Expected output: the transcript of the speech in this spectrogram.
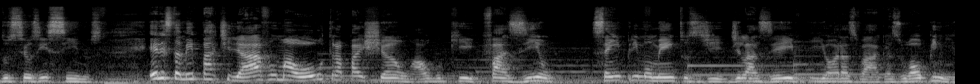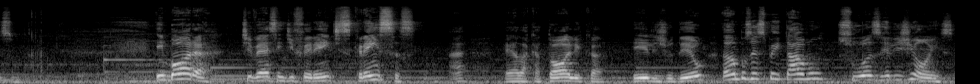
dos seus ensinos. Eles também partilhavam uma outra paixão, algo que faziam sempre em momentos de, de lazer e horas vagas, o alpinismo. Embora tivessem diferentes crenças, né, ela católica, ele judeu, ambos respeitavam suas religiões.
